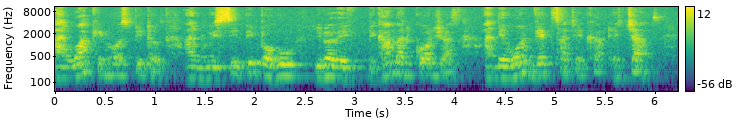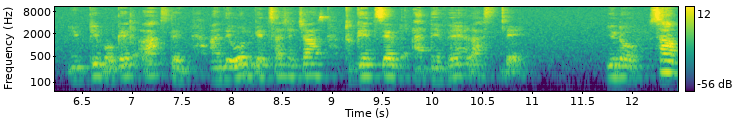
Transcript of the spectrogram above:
I work in hospitals and we see people who, you know, they become unconscious and they won't get such a, a chance. You, people get accident and they won't get such a chance to get saved at the very last day. You know, some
